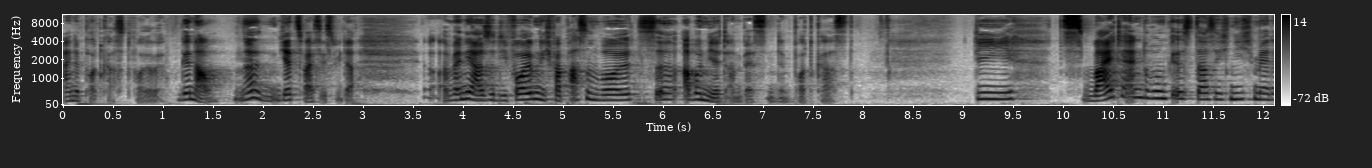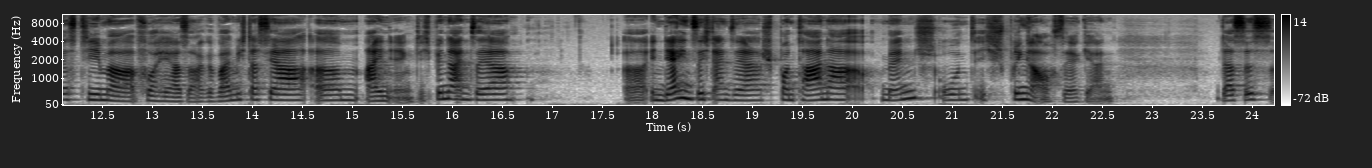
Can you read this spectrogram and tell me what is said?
eine Podcast-Folge. Genau, ne? jetzt weiß ich es wieder. Wenn ihr also die Folgen nicht verpassen wollt, äh, abonniert am besten den Podcast. Die zweite Änderung ist, dass ich nicht mehr das Thema vorhersage, weil mich das ja ähm, einengt. Ich bin ein sehr, äh, in der Hinsicht ein sehr spontaner Mensch und ich springe auch sehr gern. Das ist äh,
